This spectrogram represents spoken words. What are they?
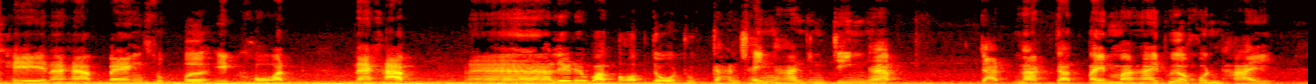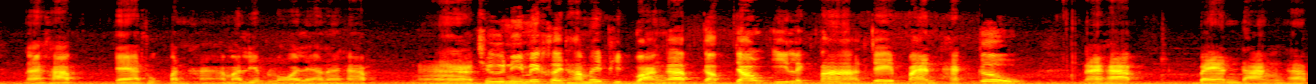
เคนะครับแบงค์ซูเปอร์เอ็กคอร์ดนะครับนะเรียกได้ว่าตอบโจทย์ทุกการใช้งานจริง ๆ ครับ จัดหนักจัดเต็มมาให้เพื่อคนไทยนะครับ แก้ทุกปัญหามาเรียบร้อยแล้วนะครับอ่าชื่อนี้ไม่เคยทำให้ผิดหวังครับ กับเจ้า Electa j p a n Tackle นะครับ แบรนด์ดังครับ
